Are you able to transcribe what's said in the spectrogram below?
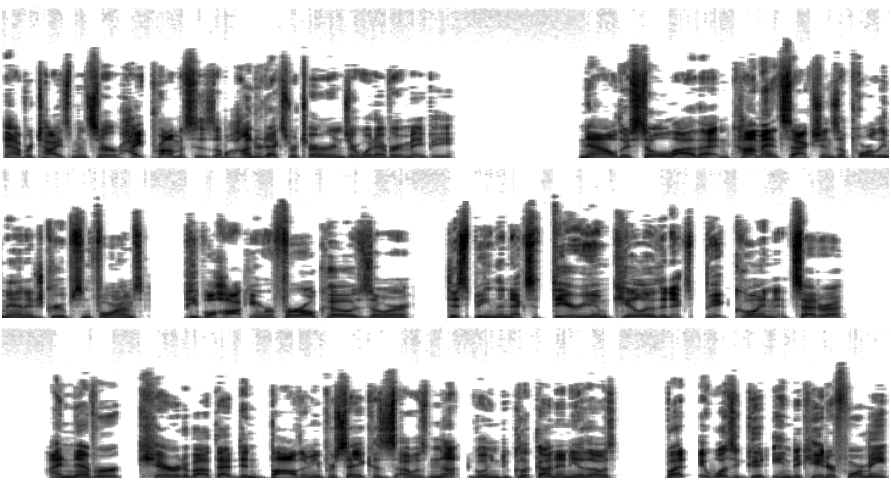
advertisements or hype promises of 100x returns or whatever it may be. Now, there's still a lot of that in comment sections of poorly managed groups and forums, people hawking referral codes or this being the next Ethereum killer, the next Bitcoin, etc. I never cared about that, it didn't bother me per se because I was not going to click on any of those, but it was a good indicator for me.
